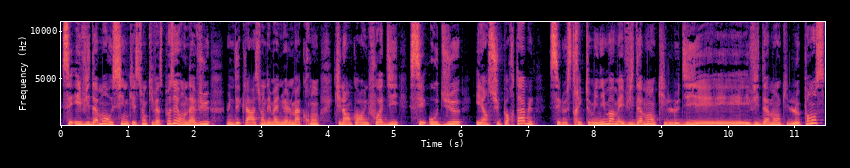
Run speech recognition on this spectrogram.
C'est évidemment aussi une question qui va se poser. On a vu une déclaration d'Emmanuel Macron qui l'a encore une fois dit c'est odieux et insupportable. C'est le strict minimum. Évidemment qu'il le dit et évidemment qu'il le pense,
